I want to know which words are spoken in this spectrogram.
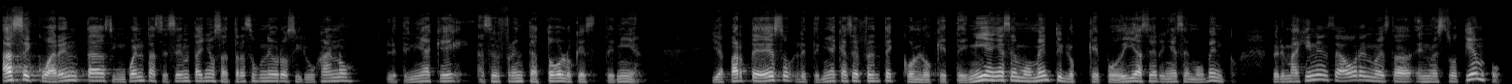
hace 40, 50, 60 años atrás, un neurocirujano le tenía que hacer frente a todo lo que tenía. Y aparte de eso, le tenía que hacer frente con lo que tenía en ese momento y lo que podía hacer en ese momento. Pero imagínense ahora en, nuestro tiempo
